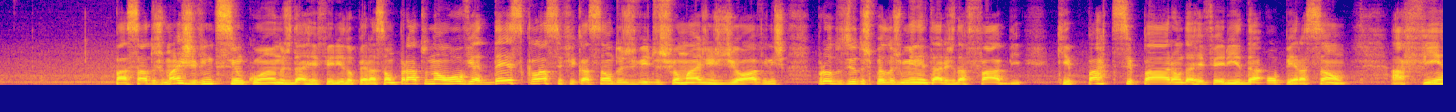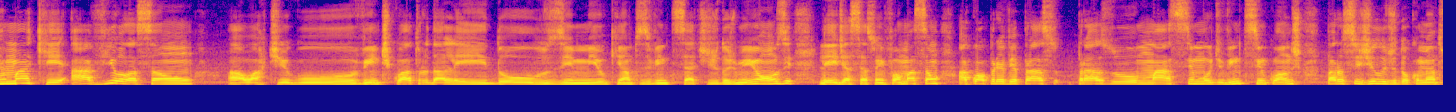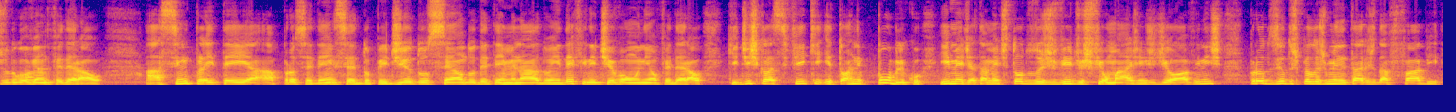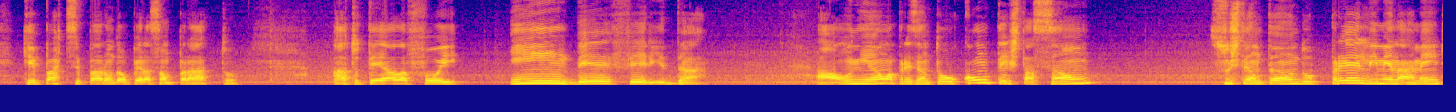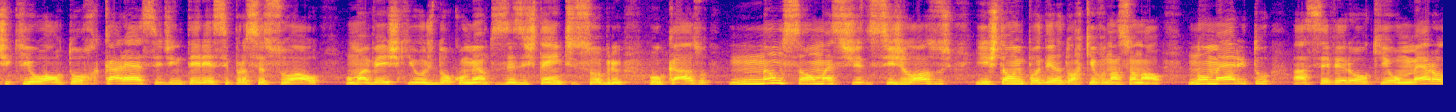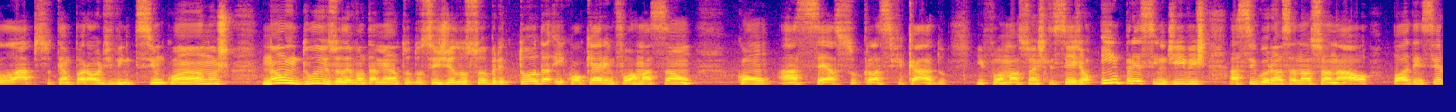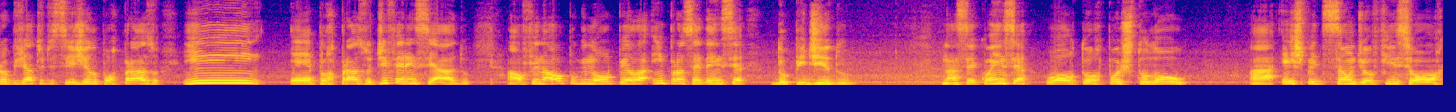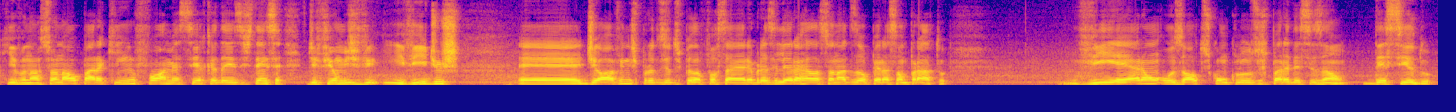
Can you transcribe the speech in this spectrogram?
Passados mais de 25 anos da referida Operação Prato, não houve a desclassificação dos vídeos filmagens de OVNIs produzidos pelos militares da FAB, que participaram da referida operação. Afirma que a violação ao artigo 24 da Lei 12.527 de 2011, Lei de Acesso à Informação, a qual prevê prazo, prazo máximo de 25 anos para o sigilo de documentos do governo federal. Assim pleiteia a procedência do pedido, sendo determinado em definitivo a União Federal que desclassifique e torne público imediatamente todos os vídeos filmagens de OVNIs produzidos pelos militares da FAB que participaram da Operação Prato. A tutela foi indeferida. A União apresentou contestação sustentando preliminarmente que o autor carece de interesse processual, uma vez que os documentos existentes sobre o caso não são mais sigilosos e estão em poder do Arquivo Nacional. No mérito, asseverou que o mero lapso temporal de 25 anos não induz o levantamento do sigilo sobre toda e qualquer informação com acesso classificado. Informações que sejam imprescindíveis à segurança nacional podem ser objeto de sigilo por prazo in, é, por prazo diferenciado. Ao final, pugnou pela improcedência do pedido. Na sequência, o autor postulou a expedição de ofício ao Arquivo Nacional para que informe acerca da existência de filmes e vídeos é, de OVNIs produzidos pela Força Aérea Brasileira relacionados à Operação Prato. Vieram os autos conclusos para decisão. Decido.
